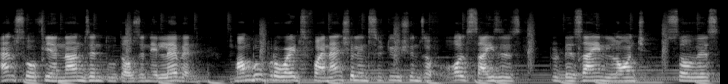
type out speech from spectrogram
and Sophia Nuns in 2011. Mambu provides financial institutions of all sizes to design, launch, service,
